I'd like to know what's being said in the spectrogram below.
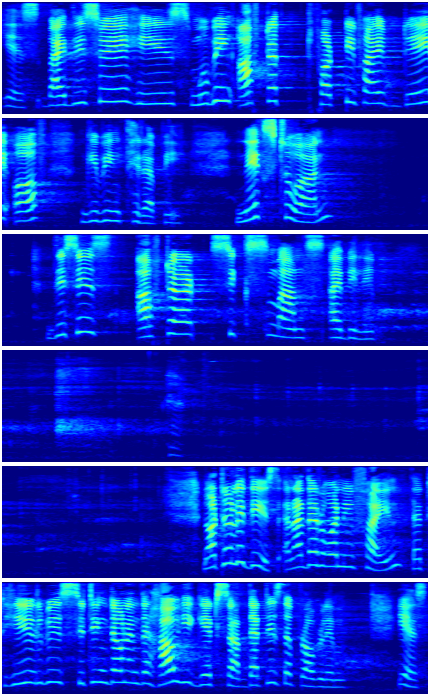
Yes, by this way he is moving after 45 day of giving therapy. Next one, this is after six months, I believe. Not only this, another one you find that he will be sitting down and the, how he gets up, that is the problem. Yes,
